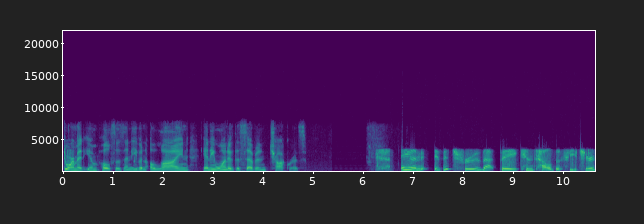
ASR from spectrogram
dormant impulses and even align any one of the seven chakras. And is it true that they can tell the future?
